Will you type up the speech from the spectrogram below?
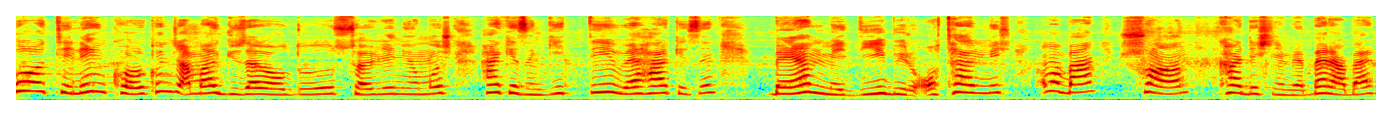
Bu otelin korkunç ama güzel olduğu söyleniyormuş. Herkesin gittiği ve herkesin beğenmediği bir otelmiş. Ama ben şu an kardeşlerimle beraber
